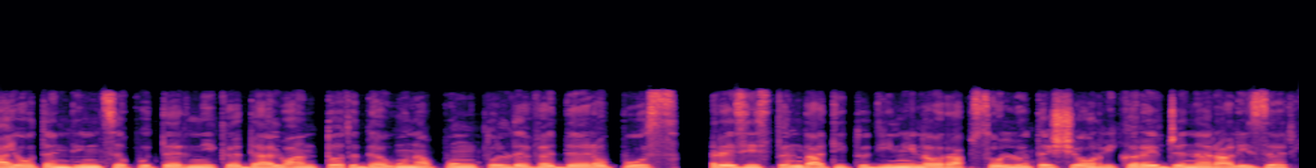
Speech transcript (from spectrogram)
Ai o tendință puternică de a lua întotdeauna punctul de vedere opus, rezistând atitudinilor absolute și oricărei generalizări.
